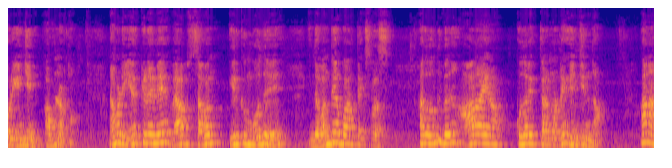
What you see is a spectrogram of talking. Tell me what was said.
ஒரு என்ஜின் அப்படின்னு அர்த்தம். நம்மளுடைய ஏற்கனவே வேப் செவன் இருக்கும்போது இந்த வந்தே பாரத் எக்ஸ்பிரஸ் அது வந்து வெறும் ஆறாயிரம் குதிரை திறன் கொண்ட என்ஜின் தான். ஆனா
